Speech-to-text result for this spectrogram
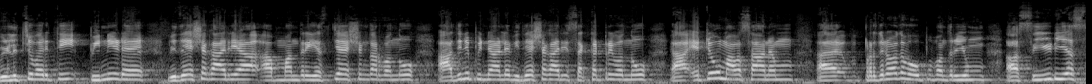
വിളിച്ചു വരുത്തി. പിന്നീട് വിദേശകാര്യ മന്ത്രി എസ് ജയശങ്കർ വന്നു. അതിന് പിന്നാലെ വിദേശകാര്യ സെക്രട്ടറി വന്നു. ഏറ്റവും അവസാനം പ്രതിരോധ വകുപ്പ് മന്ത്രിയും C D S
